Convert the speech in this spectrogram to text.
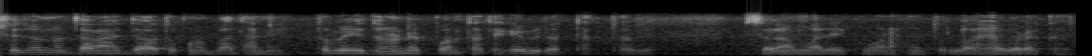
সেজন্য জানায় দেওয়াতে কোনো বাধা নেই। তবে এই ধরনের পন্থা থেকে বিরত থাকতে হবে। আসসালামু আলাইকুম রহমতুল্লাহ বারাকাত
